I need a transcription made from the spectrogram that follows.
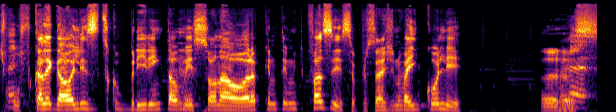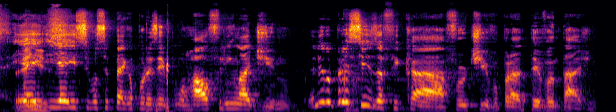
Tipo, fica legal eles descobrirem, talvez só na hora, porque não tem muito o que fazer. Seu personagem não vai encolher. Mas É, é e, aí, isso. e aí, se você pega, por exemplo, um Halfling Ladino, ele não precisa ficar furtivo pra ter vantagem.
